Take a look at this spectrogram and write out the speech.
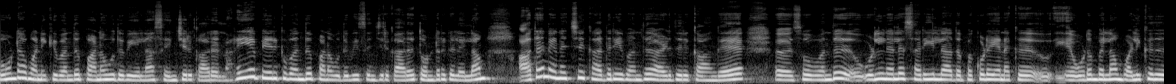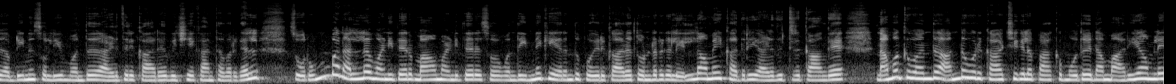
போண்டா மணிக்கு வந்து பண உதவியெல்லாம் செஞ்சுருக்காரு நிறைய பேருக்கு வந்து பண உதவி செஞ்சுருக்காரு தொண்டர்கள் எல்லாம் அதை நினச்சி கதறி வந்து அழுதுருக்காங்க. ஸோ வந்து உடல்நிலை சரியில்லாதப்ப கூட எனக்கு உடம்பெல்லாம் வலிக்குது அப்படின்னு சொல்லியும் வந்து அழுதுருக்காரு விஜயகாந்த் அவர்கள். ஸோ ரொம்ப நல்ல மனிதர், மாமனிதர். ஸோ வந்து இன்னைக்கு இறந்து போயிருக்காரு. தொண்டர்கள் எல்லாமே கதறி அழுதுட்டுருக்காங்க. நமக்கு வந்து அந்த ஒரு காட்சிகளை பார்க்கும்போது, நம்ம அறியாமலே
